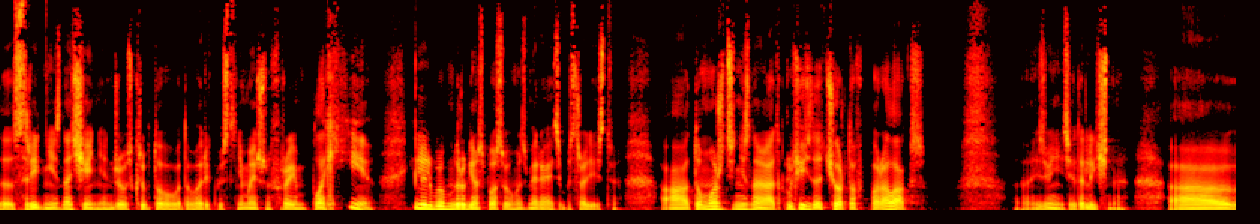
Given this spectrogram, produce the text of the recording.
э, средние значения JavaScript этого Request Animation Frame плохие, или любым другим способом измеряете быстродействие, а, то можете, не знаю, отключить этот чертов параллакс извините, это личное. А,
